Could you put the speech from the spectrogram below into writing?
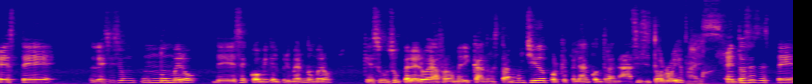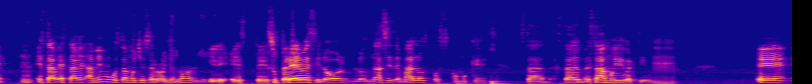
Este, les hice un, número de ese cómic, el primer número, que es un superhéroe afroamericano. Está muy chido porque pelean contra nazis y todo el rollo. Entonces, este, está, está, a mí me gusta mucho ese rollo, ¿no? este, superhéroes y luego los nazis de malos, pues como que estaba muy divertido. Eh,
